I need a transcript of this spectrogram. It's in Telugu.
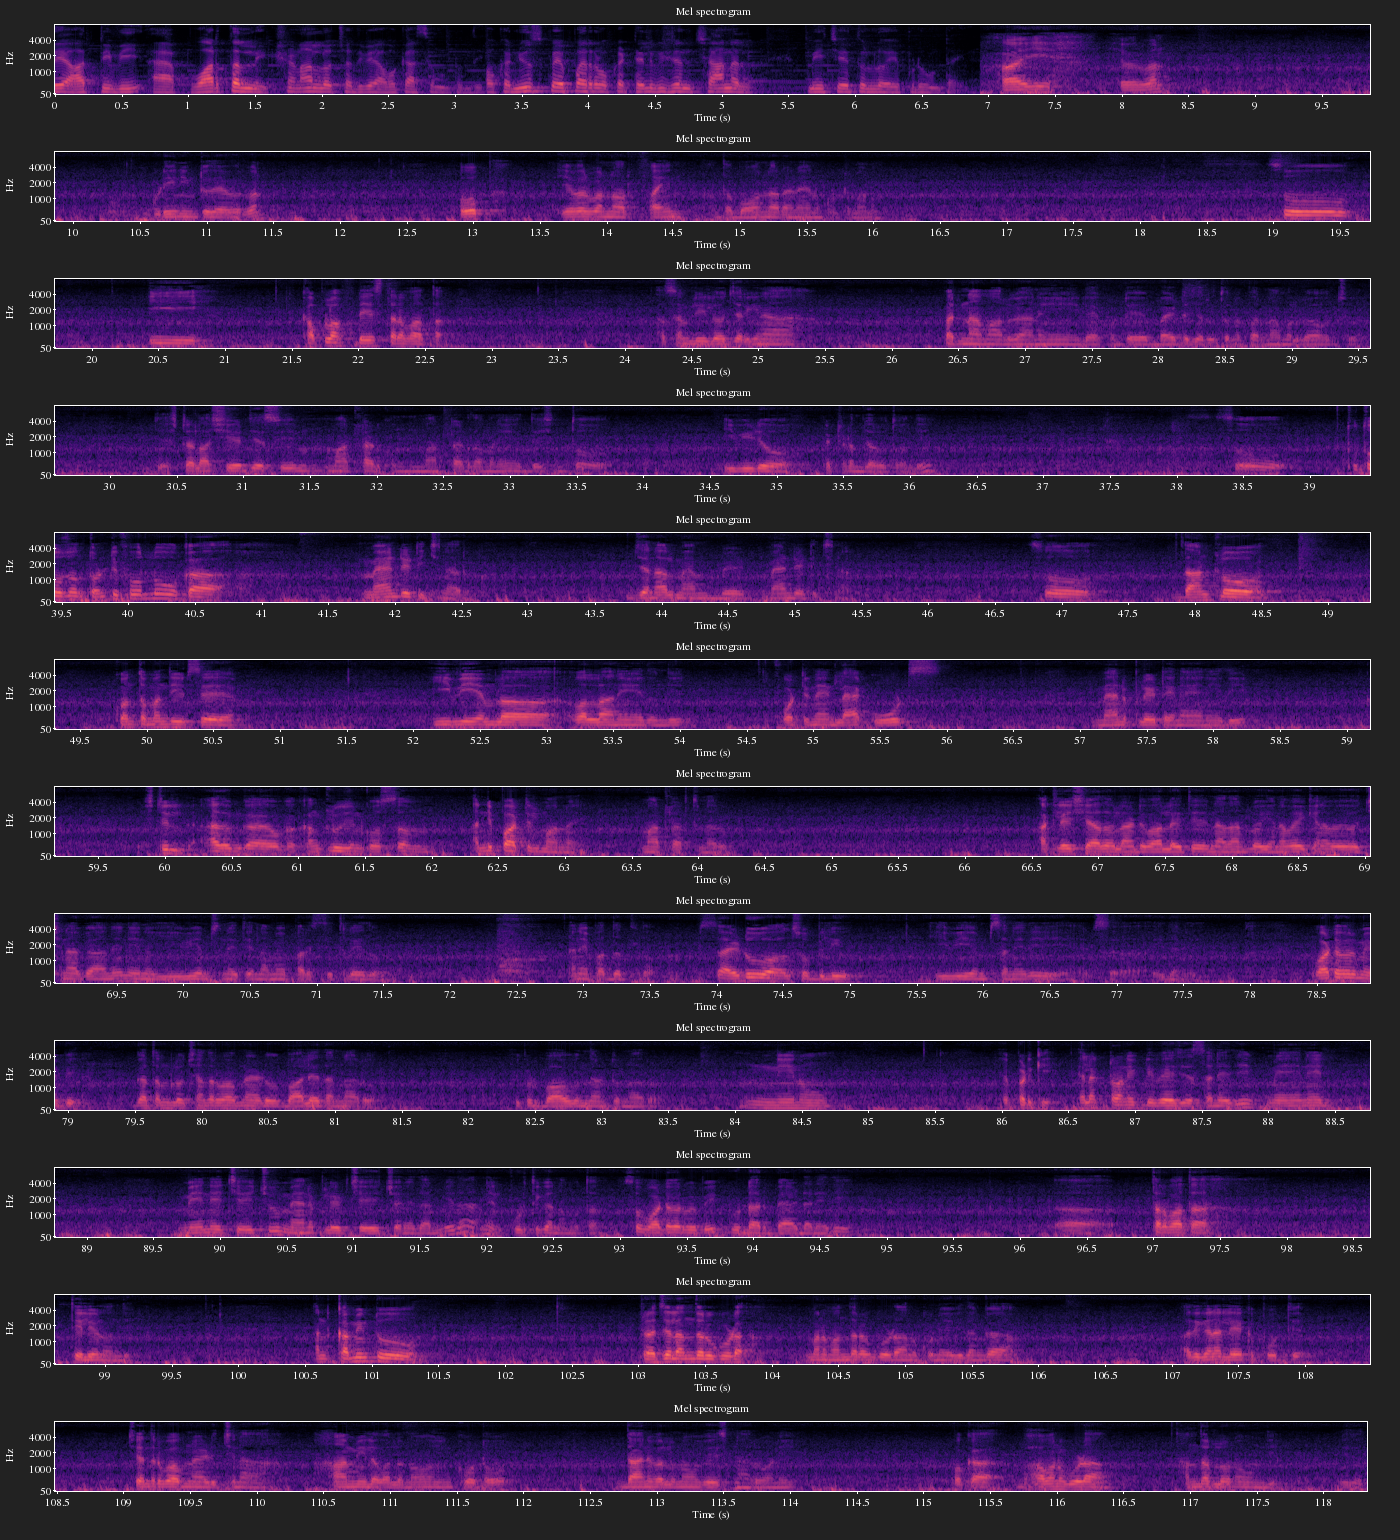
అదే ఆర్టీవీ యాప్ వార్తల్ని క్షణాల్లో చదివే అవకాశం ఉంటుంది. ఒక న్యూస్ పేపర్ ఒక టెలివిజన్ ఛానల్ మీ చేతుల్లో ఎప్పుడు ఉంటాయి. Hi everyone good evening to everyone hope everyone are fine అంత బాగున్నారని అనుకుంటున్నాను. సో ఈ కపుల్ ఆఫ్ డేస్ తర్వాత అసెంబ్లీలో జరిగిన పరిణామాలు కానీ లేకుంటే బయట జరుగుతున్న పరిణామాలు కావచ్చు జస్ట్ అలా షేర్ చేసి మాట్లాడుకు మాట్లాడదామనే ఉద్దేశంతో ఈ వీడియో పెట్టడం జరుగుతుంది. సో టూ థౌజండ్ ట్వంటీ ఫోర్లో ఒక మ్యాండేట్ ఇచ్చినారు. జనాలు మ్యాండేట్ మ్యాండేట్ ఇచ్చినారు. సో దాంట్లో కొంతమంది ఇట్సే ఈవీఎంల వల్ల అనేది ఉంది. Forty nine lakh votes manipulate అయినాయి అనేది స్టిల్ అది ఇంకా ఒక కంక్లూజన్ కోసం అన్ని పార్టీలు మా మాట్లాడుతున్నారు. అఖిలేష్ యాదవ్ లాంటి వాళ్ళు అయితే నా దాంట్లో ఎనభైకి ఎనభై వచ్చినా కానీ నేను ఈవీఎంస్ని అయితే నమ్మే పరిస్థితి లేదు అనే పద్ధతిలో. So I do also believe EVMs అనేది ఇట్స్ uh, ఇదనేది. వాట్ ఎవర్ మేబీ గతంలో చంద్రబాబు నాయుడు బాగాలేదన్నారు ఇప్పుడు బాగుందంటున్నారు. నేను ఎప్పటికీ ఎలక్ట్రానిక్ డివైజెస్ అనేది మేనేజ్ మేనేజ్ చేయొచ్చు మ్యానిపులేట్ చేయొచ్చు అనే దాని మీద నేను పూర్తిగా నమ్ముతాను. So whatever be good or bad అనేది తర్వాత తెలియనుంది. అండ్ కమింగ్ టు ప్రజలందరూ కూడా మనమందరం కూడా అనుకునే విధంగా అది లేకపోతే చంద్రబాబు నాయుడు ఇచ్చిన హామీల వల్లనో ఇంకోటో దాని వల్లనో వేసినారు అని ఒక భావన కూడా అందరిలోనూ ఉంది. ఇది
